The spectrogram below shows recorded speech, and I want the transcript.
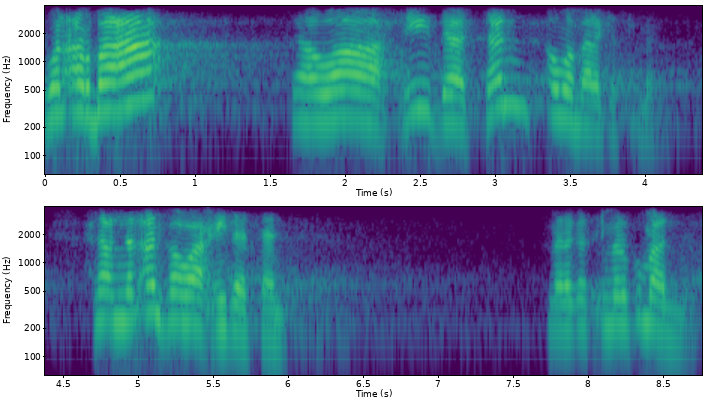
والأربعة فواحدة أو ما ملكت إيمانكم إحنا عندنا الآن فواحدة. ملكت إيمانكم ما عندنا.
